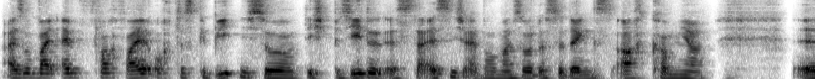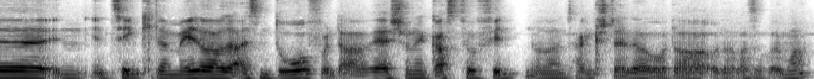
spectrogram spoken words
Also weil einfach, weil auch das Gebiet nicht so dicht besiedelt ist. Da ist nicht einfach mal so, dass du denkst, ach komm ja, äh, in, in zehn Kilometer, da ist ein Dorf und da wäre schon ein Gasthof finden oder eine Tankstelle oder, oder was auch immer.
